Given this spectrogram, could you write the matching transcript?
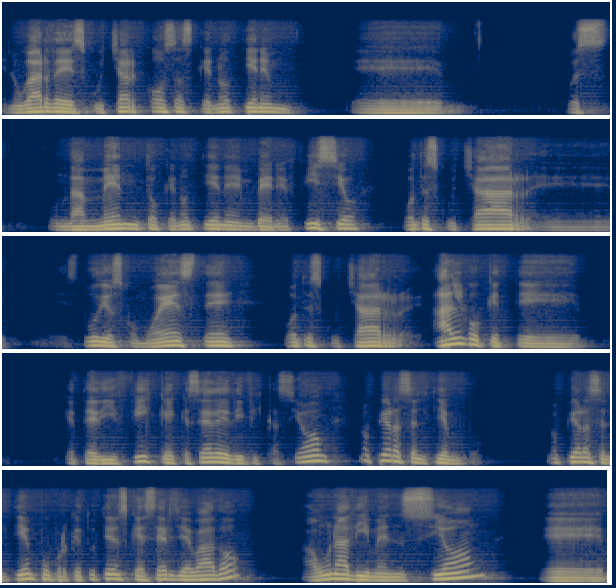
En lugar de escuchar cosas que no tienen, eh, pues, fundamento, que no tienen beneficio, ponte a escuchar eh, estudios como este, ponte a escuchar algo que te, que te edifique, que sea de edificación. No pierdas el tiempo, no pierdas el tiempo porque tú tienes que ser llevado a una dimensión eh,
